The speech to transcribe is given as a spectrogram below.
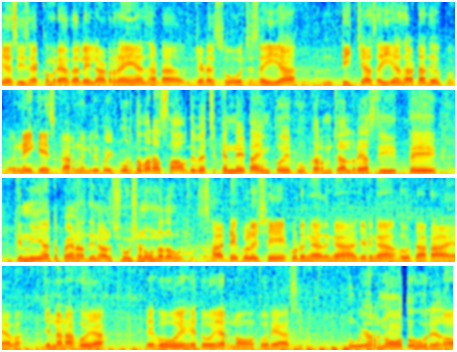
ਜੇ ਅਸੀਂ ਸਿੱਖ ਮਰਿਆਦਾ ਲਈ ਲੜ ਰਹੇ ਆ ਸਾਡਾ ਜਿਹੜਾ ਸੋਚ ਸਹੀ ਆ ਟੀਚਾ ਸਹੀ ਆ ਸਾਡਾ ਤੇ ਨਹੀਂ ਕੇਸ ਕਰਨਗੇ। ਤੇ ਬਈ ਗੁਰਦੁਆਰਾ ਸਾਹਿਬ ਦੇ ਵਿੱਚ ਕਿੰਨੇ ਟਾਈਮ ਤੋਂ ਇਹ ਕੁਕਰਮ ਚੱਲ ਰਿਹਾ ਸੀ ਤੇ ਕਿੰਨੀਆਂ ਕੁ ਭੈਣਾਂ ਦੇ ਨਾਲ ਸ਼ੋਸ਼ਣ ਉਹਨਾਂ ਦਾ ਹੋ ਚੁੱਕਾ? ਸਾਡੇ ਕੋਲੇ 6 ਕੁੜੀਆਂ ਦੀਆਂ ਜਿਹੜੀਆਂ ਉਹ ਡਾਟਾ ਆਇਆ ਵਾ ਜਿਨ੍ਹਾਂ ਨਾਲ ਹੋਇਆ ਤੇ ਹੋ ਇਹ 2009 ਤੋਂ ਰਿਹਾ ਸੀ। 2009 ਤੋਂ ਹੋ ਰਿਹਾ 9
